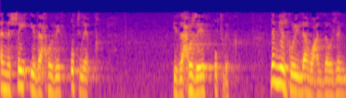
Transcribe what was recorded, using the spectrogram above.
أن الشيء إذا حذف أطلق. إذا حذف أطلق. لم يذكر الله عز وجل.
